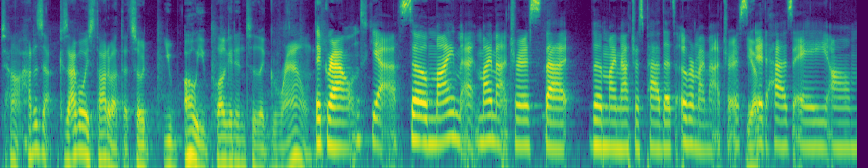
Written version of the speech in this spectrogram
tell how does that because I've always thought about that. So you oh you plug it into the ground. The ground, yeah. So my my mattress that the my mattress pad that's over my mattress, Yep. it has a um,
